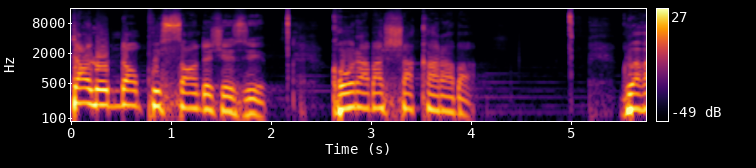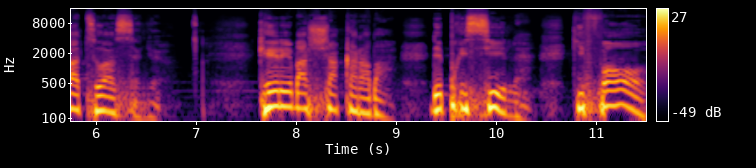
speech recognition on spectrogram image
Dans le nom puissant de Jésus. Koraba. Gloire à toi, Seigneur. Kereba Shakaraba, des Priscilles qui font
